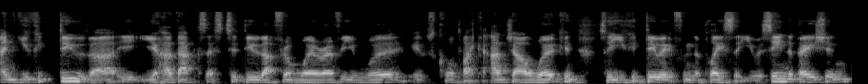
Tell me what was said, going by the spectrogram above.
and you could do that you had access to do that from wherever you were it was called like agile working so you could do it from the place that you were seeing the patient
